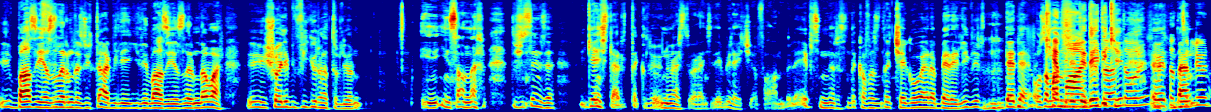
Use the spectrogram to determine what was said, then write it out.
E, bazı yazılarımda Zühtü abiyle ilgili bazı yazılarımda var. E, şöyle bir figür hatırlıyorum. E, insanlar düşünsenize gençler takılıyor üniversite öğrencileri bira içiyor falan böyle. Hepsinin arasında kafasında Che Guevara bereli bir dede. O zaman bile dedeydi ki. Doğru. Evet ben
